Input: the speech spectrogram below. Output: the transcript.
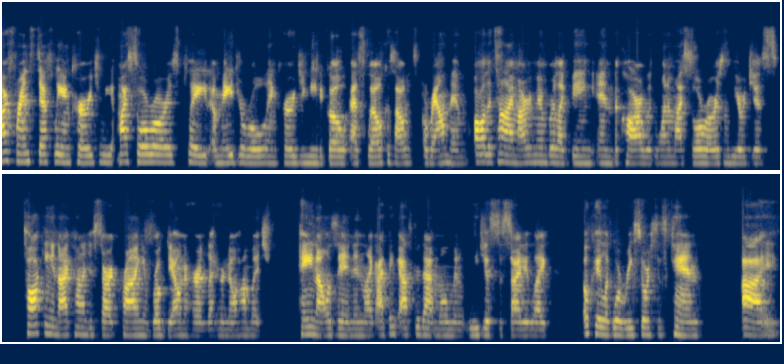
my friends definitely encouraged me. My sorors played a major role in encouraging me to go as well because I was around them all the time. I remember like being in the car with one of my sorors and we were just talking and I kind of just started crying and broke down to her and let her know how much pain I was in. And like I think after that moment, we just decided like, okay, like what resources can I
